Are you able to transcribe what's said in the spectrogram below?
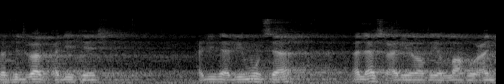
ففي الباب حديث إيش؟ حديث أبي موسى الأشعري رضي الله عنه.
